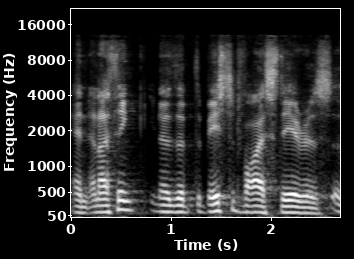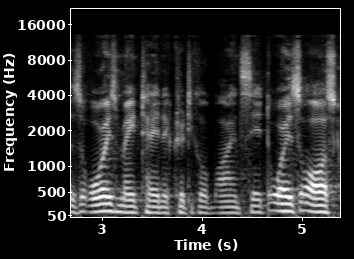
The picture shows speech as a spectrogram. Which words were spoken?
And, and I think, you know, the, the best advice there is, is always maintain a critical mindset. Always ask,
